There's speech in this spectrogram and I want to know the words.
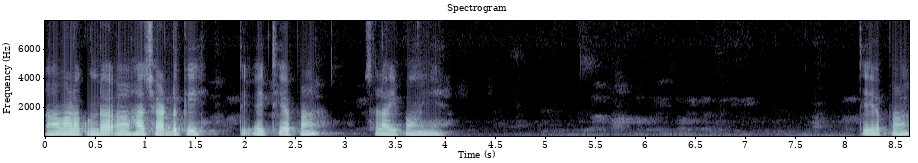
ਆਹ ਵਾਲਾ ਕੁੰਡਾ, ਆਹ ਛੱਡ ਕੇ ਤੇ ਇੱਥੇ ਆਪਾਂ ਸਿਲਾਈ ਪਾਉਣੀ ਹੈ। ਤੇ ਆਪਾਂ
